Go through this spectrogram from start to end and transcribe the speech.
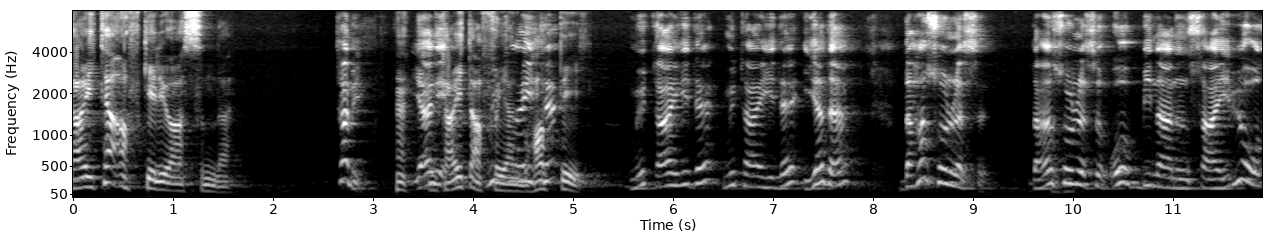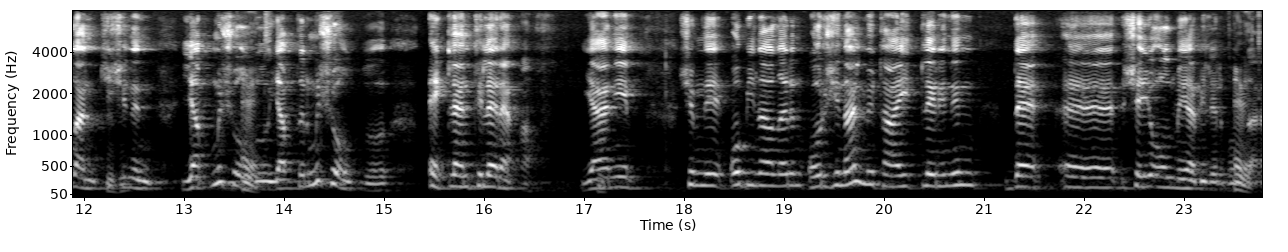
müteahhite af geliyor aslında. Tabii. Yani müteahhit affı yani bu hak değil. müteahhide, müteahhide ya da daha sonrası, daha sonrası o binanın sahibi olan kişinin yapmış olduğu, Evet. yaptırmış olduğu eklentilere af. Yani şimdi o binaların orijinal müteahhitlerinin de e, şeyi olmayabilir bunda.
